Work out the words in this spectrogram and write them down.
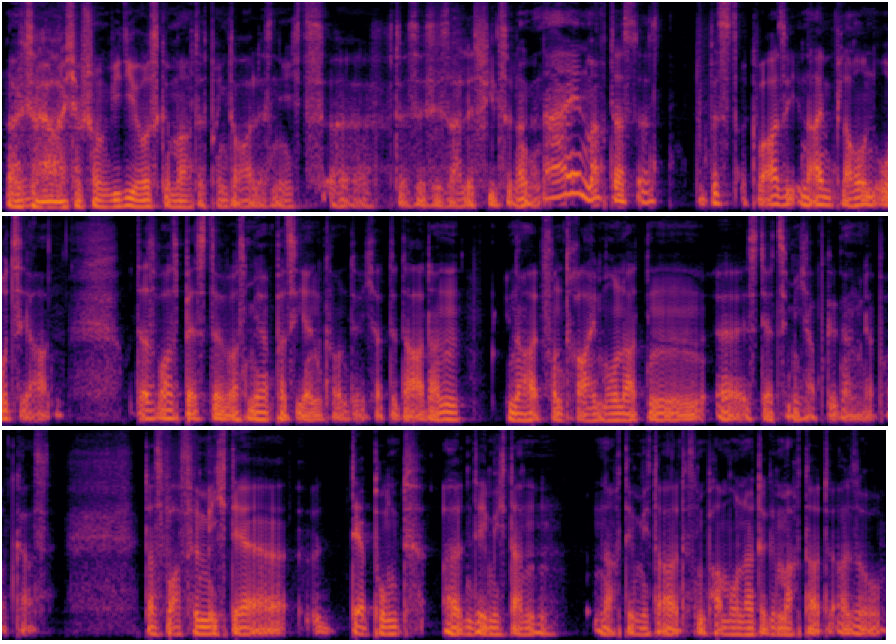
Und dann habe ich gesagt, ja, ich habe schon Videos gemacht, das bringt doch alles nichts. Äh, das ist, ist alles viel zu lang. Nein, mach das, das. Du bist quasi in einem blauen Ozean. Und das war das Beste, was mir passieren konnte. Ich hatte da dann innerhalb von drei Monaten äh, ist der ziemlich abgegangen, der Podcast. Das war für mich der, der Punkt, an dem ich dann nachdem ich da das ein paar Monate gemacht hat, also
